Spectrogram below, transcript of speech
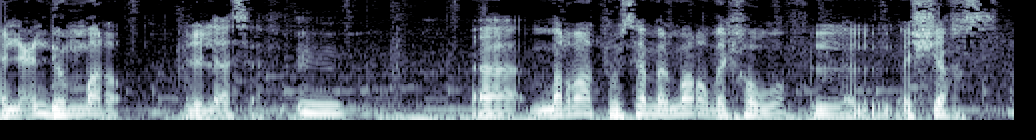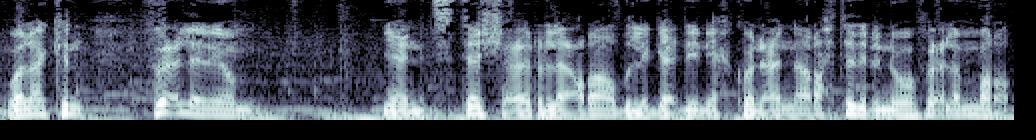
إن عندهم مرض للأسف آه مرات مسمى المرض يخوف الشخص ولكن فعلا يوم يعني تستشعر الأعراض اللي قاعدين يحكون عنها راح تدري إنه هو فعلا مرض.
